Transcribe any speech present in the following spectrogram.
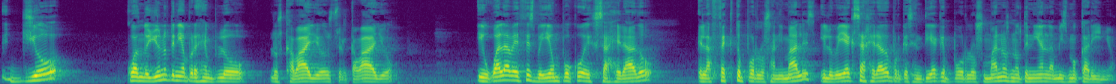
Yo, cuando yo no tenía, por ejemplo, los caballos, el caballo, igual a veces veía un poco exagerado el afecto por los animales y lo veía exagerado porque sentía que por los humanos no tenían el mismo cariño.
